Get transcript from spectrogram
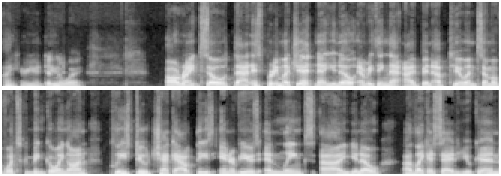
I hear you, dude. Hidden away. All right, so that is pretty much it. Now you know everything that I've been up to and some of what's been going on. Please do check out these interviews and links. Uh, you know, uh, like I said, you can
